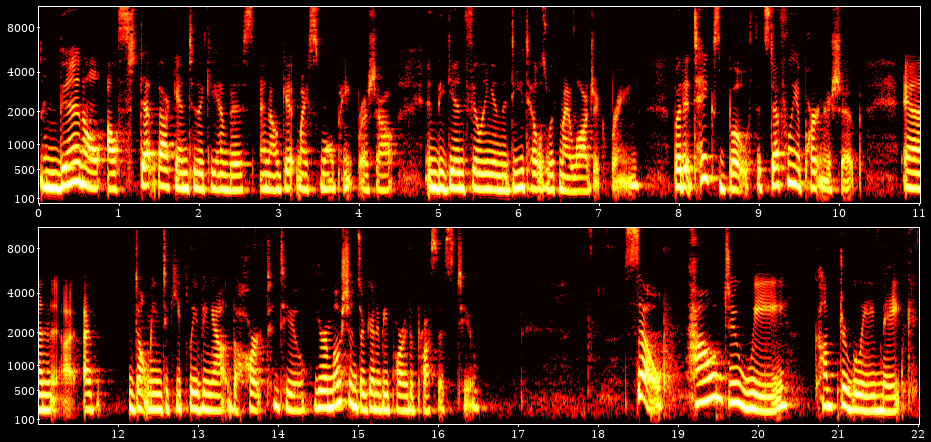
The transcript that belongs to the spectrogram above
And then I'll, I'll step back into the canvas and I'll get my small paintbrush out and begin filling in the details with my logic brain. But it takes both. It's definitely a partnership. And I, I've, don't mean to keep leaving out the heart too. Your emotions are going to be part of the process too. So, how do we comfortably make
